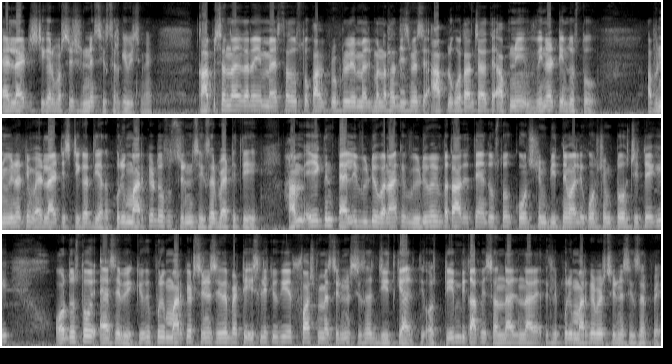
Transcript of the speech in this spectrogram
Adelaide striker versus Sydney sixer के बीच में। काफ़ी शानदार ये मैच था दोस्तों, काफ़ी प्रोफिटेबल मैच बना था, जिसमें से आप लोग बताना चाहते हैं, अपनी विनर टीम दोस्तों, अपनी विनर टीम एडलाइट स्टिकर दिया था। पूरी मार्केट दोस्तों सिडनी सिक्सर बैठी थी। हम एक दिन पहले वीडियो बना के वीडियो में भी बता देते हैं दोस्तों, कौन सी टीम जीतने वाली, कौन सी टीम टॉस जीतेगी। और दोस्तों ऐसे भी, क्योंकि पूरी मार्केट सिडनी सिक्सर बैठी, इसलिए क्योंकि ये फ़र्स्ट मैच सिडनी सिक्सर जीत के आ रही थी और टीम भी काफ़ी शानदार शानदार है, इसलिए पूरी मार्केट बैठ सिडनी सिक्सर पे।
